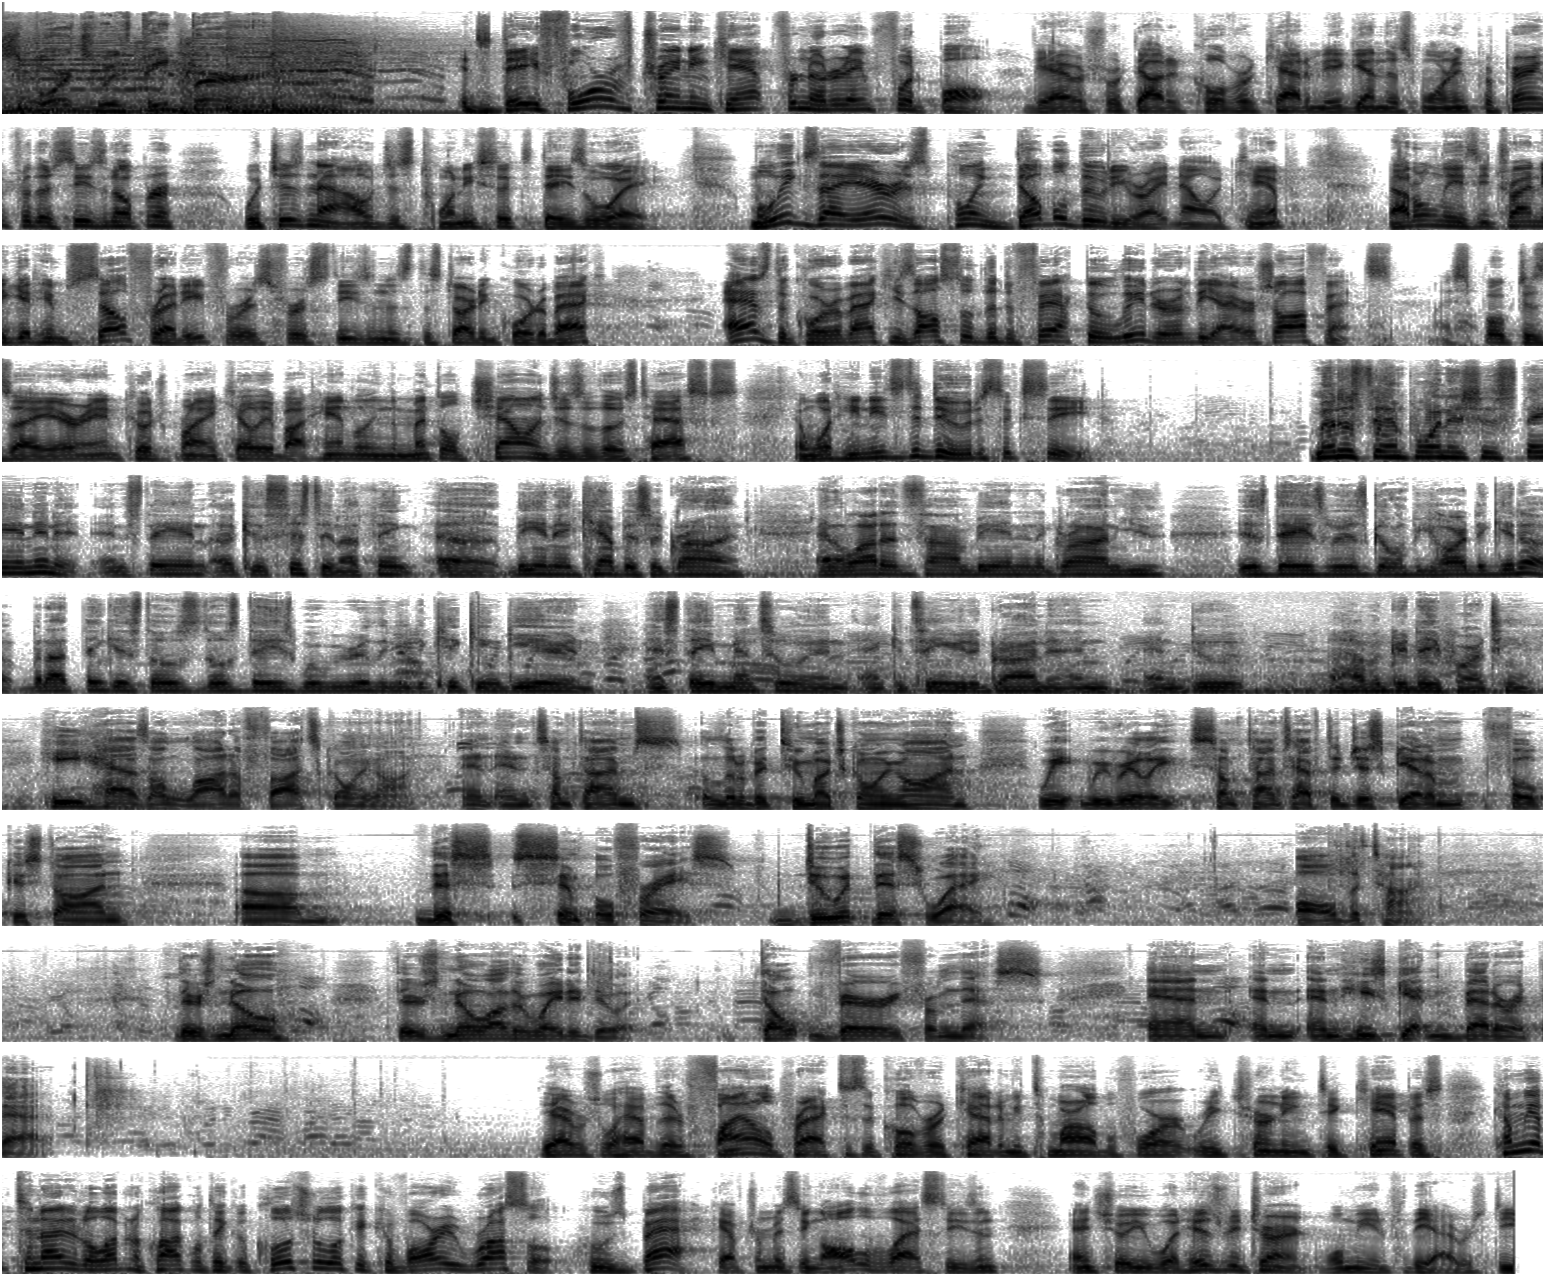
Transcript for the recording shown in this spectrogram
Sports with Pete Byrne. It's day four of training camp for Notre Dame football. The Irish worked out at Culver Academy again this morning, preparing for their season opener, which is now just 26 days away. Malik Zaire is pulling double duty right now at camp. Not only is he trying to get himself ready for his first season as the starting quarterback, as the quarterback, he's also the de facto leader of the Irish offense. I spoke to Zaire and Coach Brian Kelly about handling the mental challenges of those tasks and what he needs to do to succeed. Mental standpoint is just staying in it and staying uh, consistent. I think uh, being in camp is a grind, and a lot of the time being in the grind, you is days where it's going to be hard to get up. But I think it's those those days where we really need to kick in gear and, and stay mental and, and continue to grind and and do have a good day for our team. He has a lot of thoughts going on and, and sometimes a little bit too much going on. We, we really sometimes have to just get them focused on um, this simple phrase do it this way all the time. There's no, there's no other way to do it. Don't vary from this. And, and, and he's getting better at that. The Irish will have their final practice at Culver Academy tomorrow before returning to campus. Coming up tonight at 11 o'clock, we'll take a closer look at KeiVarae Russell, who's back after missing all of last season, and show you what his return will mean for the Irish defense.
